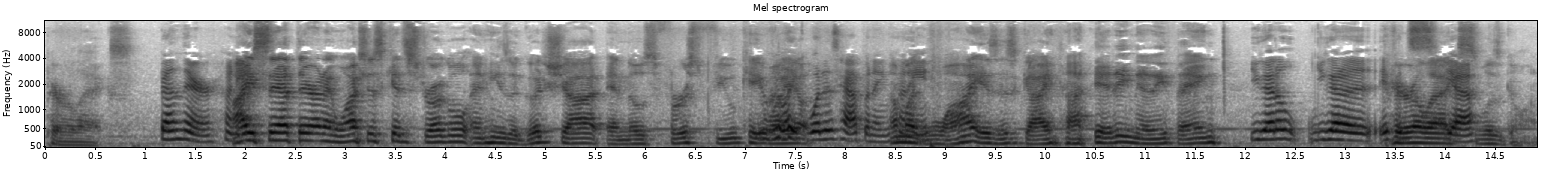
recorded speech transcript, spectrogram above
parallax. been there, honey. I sat there and I watched this kid struggle, and he's a good shot. And those first few KY, We're like, what is happening, I'm honey? like, why is this guy not hitting anything? you gotta, you gotta. If Parallax it's yeah, was gone.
